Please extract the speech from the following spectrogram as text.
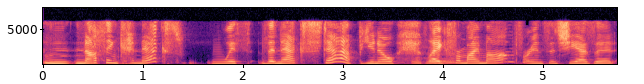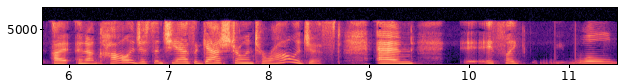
nothing connects with the next step. You know, like for my mom, for instance, she has a, a an oncologist and she has a gastroenterologist, and it's like, well,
